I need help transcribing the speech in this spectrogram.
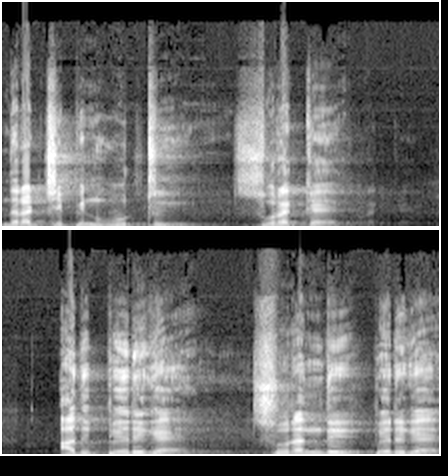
இந்த ரட்சிப்பின் ஊற்று சுரக்க அது பெருக சுரந்து பெருக.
